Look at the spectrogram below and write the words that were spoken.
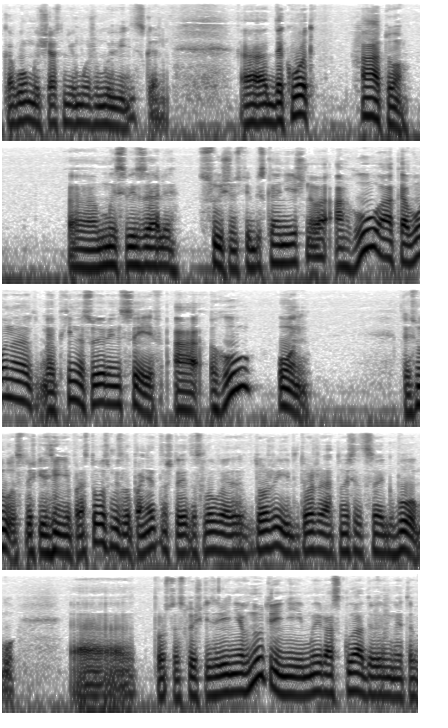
кого мы сейчас не можем увидеть, скажем. Э, так вот, ато мы связали сущностью бесконечного, а гу, а кого на пхина сейф, а гу он. То есть, ну, с точки зрения простого смысла, понятно, что это слово тоже, тоже относится к Богу. Э, просто с точки зрения внутренней мы раскладываем это,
